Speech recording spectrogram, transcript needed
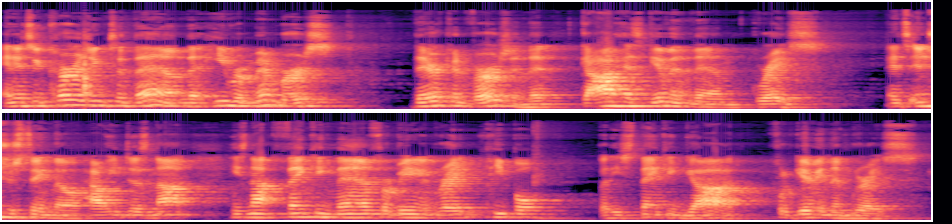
and it's encouraging to them that he remembers their conversion, that God has given them grace. It's interesting though how he does not he's not thanking them for being a great people, but he's thanking God for giving them grace.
